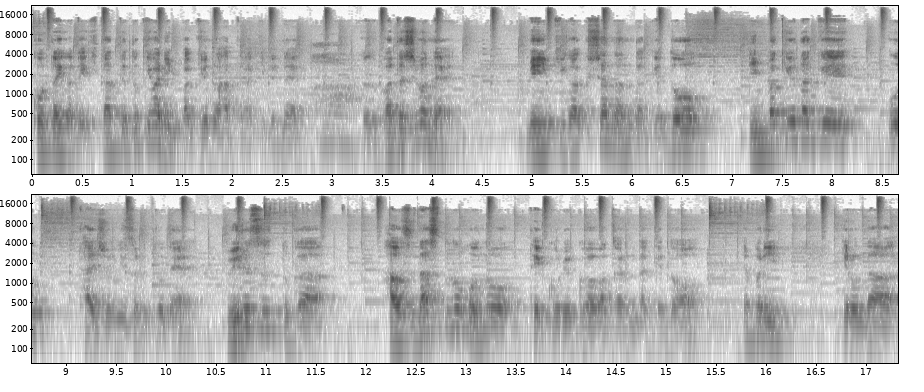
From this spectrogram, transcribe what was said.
抗体ができたって時はリンパ球の働きでね、はあ、うん、私はね免疫学者なんだけどリンパ球だけを対象にするとねウイルスとかハウスダストの方の抵抗力は分かるんだけどやっぱりいろんな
